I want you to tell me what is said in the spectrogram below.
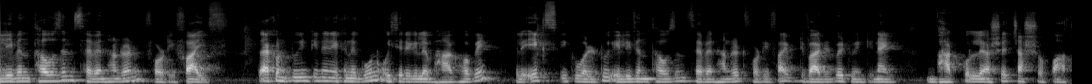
eleven thousand seven hundred forty five তো এখন টোয়েন্টি নাইন এখানে গুণ, ওই সাইডে গেলে ভাগ হবে। তাহলে x equal to eleven thousand seven hundred forty five divided by twenty nine ভাগ করলে আসে চারশো পাঁচ।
